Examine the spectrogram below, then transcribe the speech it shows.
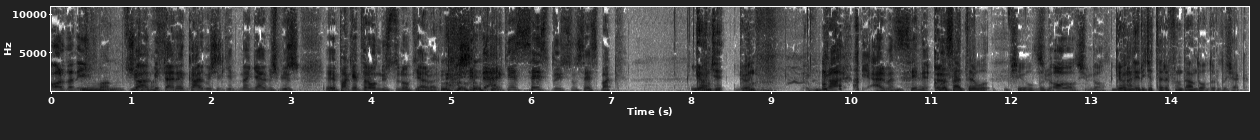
oradan ilk ünvan şu an bir var. tane kargo şirketinden gelmiş bir e, paket var onun üstüne oku yer var. Şimdi herkes ses duysun ses bak. Gönce, gön, Ga- Erman seni öv- konsantre ol, bir şey Şimdi oldu. ol ol şimdi ol. Gönderici tarafından doldurulacak.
